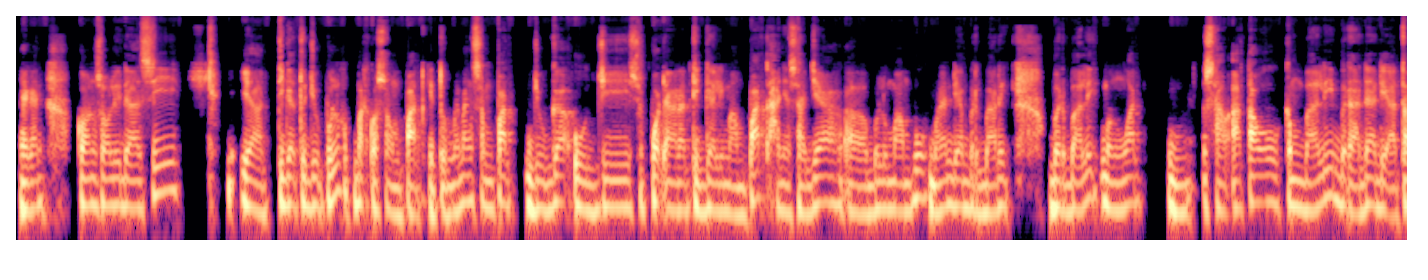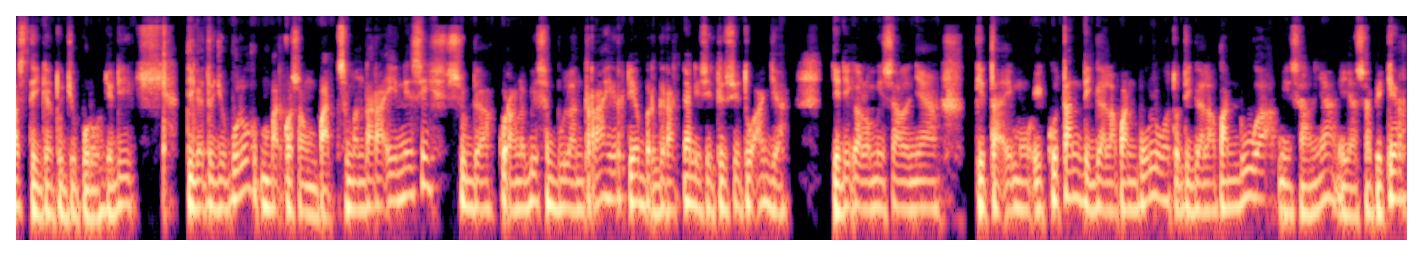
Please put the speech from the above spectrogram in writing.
ya kan konsolidasi ya 370 404 gitu memang sempat juga uji support yang ada 354 hanya saja uh, belum mampu kemudian dia berbalik berbalik menguat atau kembali berada di atas 370. Jadi 370 404. Sementara ini sih sudah kurang lebih sebulan terakhir dia bergeraknya di situ-situ aja. Jadi kalau misalnya kita mau ikutan 380 atau 382 misalnya ya saya pikir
